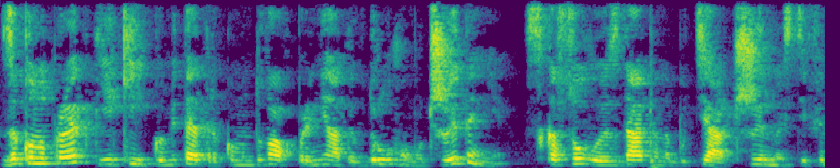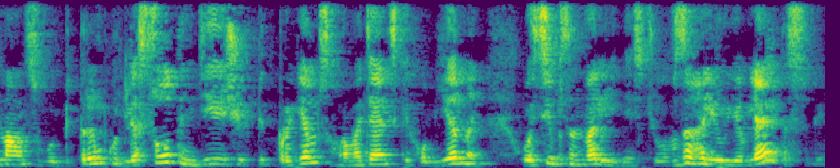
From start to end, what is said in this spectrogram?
Законопроект, який комітет рекомендував прийняти в другому читанні, скасовує з дати набуття чинності фінансову підтримку для сотень діючих підприємств громадянських об'єднань осіб з інвалідністю. Ви взагалі уявляєте собі?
